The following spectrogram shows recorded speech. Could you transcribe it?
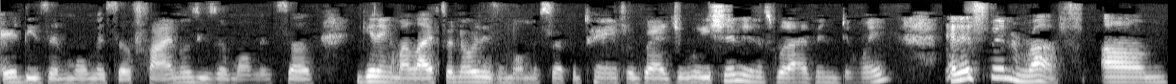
tired. These are moments of finals. These are moments of getting my life in order. These are moments of preparing for graduation, and it's what I've been doing. And it's been rough. Um,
